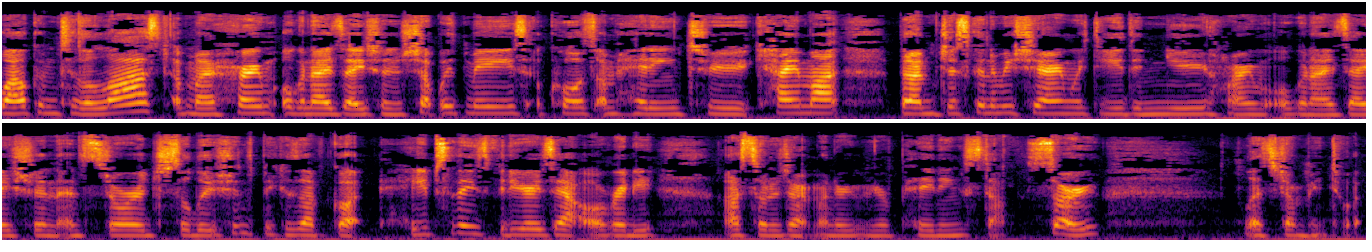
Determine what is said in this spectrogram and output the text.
Welcome to the last of my home organisation shop with me's. Of course, I'm heading to Kmart, but I'm just going to be sharing with you the new home organisation and storage solutions because I've got heaps of these videos out already. I sort of don't want to be repeating stuff. So let's jump into it.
